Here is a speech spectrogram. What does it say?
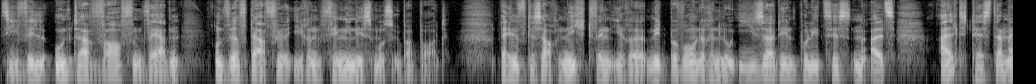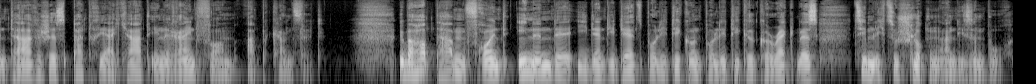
Sie will unterworfen werden und wirft dafür ihren Feminismus über Bord. Da hilft es auch nicht, wenn ihre Mitbewohnerin Luisa den Polizisten als alttestamentarisches Patriarchat in Reinform abkanzelt. Überhaupt haben FreundInnen der Identitätspolitik und Political Correctness ziemlich zu schlucken an diesem Buch.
